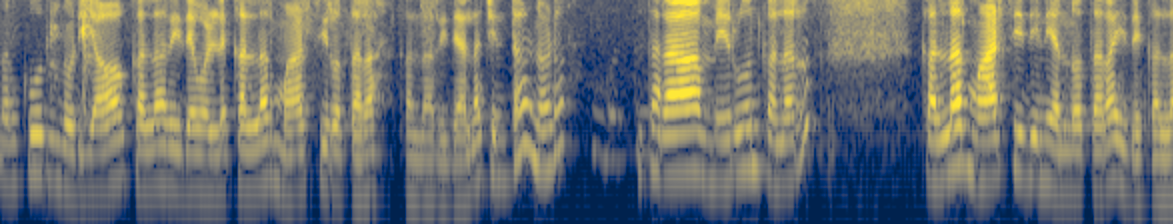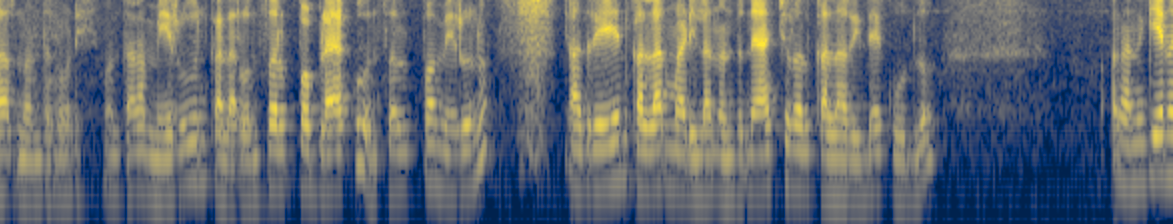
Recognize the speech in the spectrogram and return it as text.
ನನ್ನ ಕೂದಲು ನೋಡಿ, ಯಾವ ಕಲರ್ ಇದೆ, ಒಳ್ಳೆ ಕಲ್ಲರ್ ಮಾಡಿಸಿರೋ ಥರ. ಕಲರ್ ಇದೆ. ಅಲ್ಲ ಚಿಂಟ, ನೋಡು. ಒಂಥರ ಮೆರೂನ್ ಕಲರು ಕಲ್ಲರ್ ಮಾಡಿಸಿದ್ದೀನಿ ಅನ್ನೋ ಥರ ಇದೆ ಕಲ್ಲರ್ ನಂದು ನೋಡಿ. ಒಂಥರ ಮೆರೂನ್ ಕಲರ್ ಒಂದು ಸ್ವಲ್ಪ ಬ್ಲ್ಯಾಕು ಒಂದು ಸ್ವಲ್ಪ ಮೆರೂನು ಆದರೆ ಏನು ಕಲ್ಲರ್ ಮಾಡಿಲ್ಲ ನಂದು. ನ್ಯಾಚುರಲ್ ಕಲರ್ ಇದೆ ಕೂದಲು. ನನಗೇನೋ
